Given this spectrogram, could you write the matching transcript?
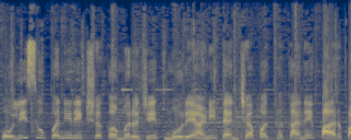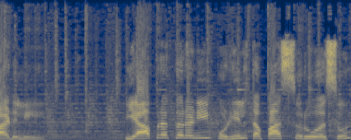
पोलीस उपनिरीक्षक अमरजित मोरे आणि त्यांच्या पथकाने पार पाडली. या प्रकरणी पुढील तपास सुरू असून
